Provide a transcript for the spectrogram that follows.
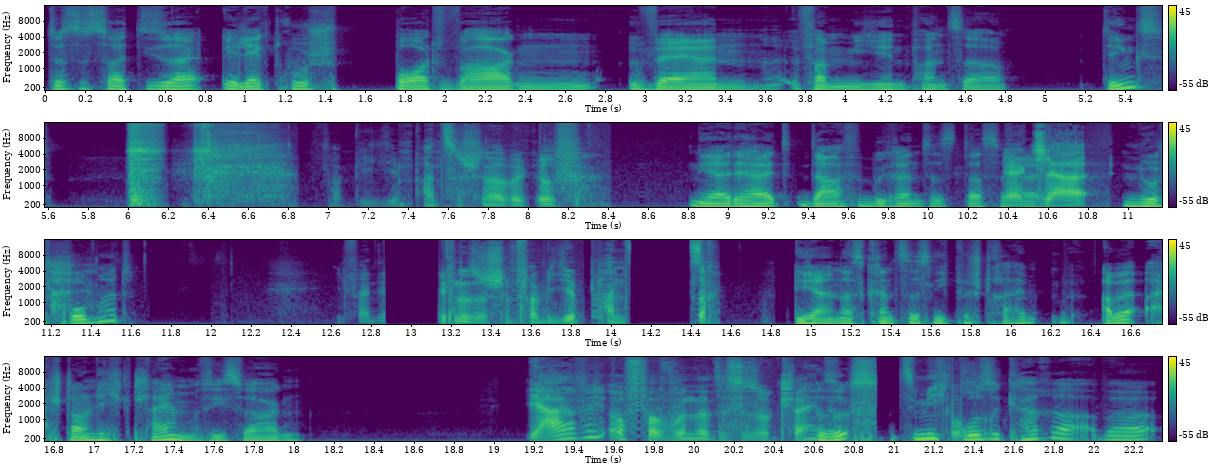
das ist halt dieser Elektrosportwagen, Van, Familienpanzer Dings. Familienpanzer, schöner Begriff. Ja, der halt dafür bekannt ist, dass er Ja, halt klar. nur Strom hat. Ich fand den nur so schon Familienpanzer. Ja, anders kannst du das nicht beschreiben. Aber erstaunlich klein, muss ich sagen. Ja, da war ich auch verwundert, dass er so klein Also ist. ziemlich große Karre, aber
